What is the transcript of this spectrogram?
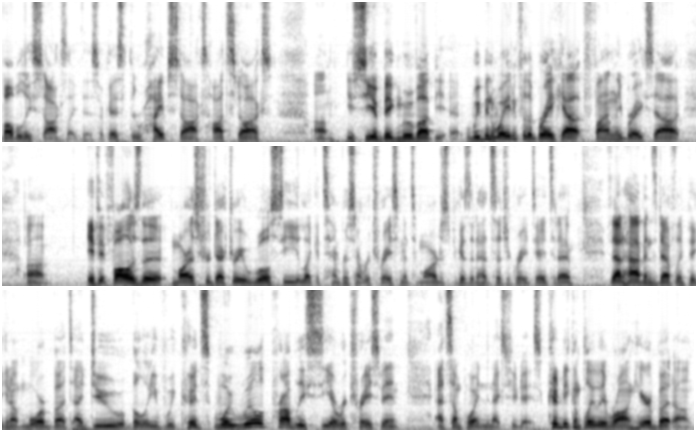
bubbly stocks like this. Okay, so through hype stocks, hot stocks, um, you see a big move up. We've been waiting for the breakout. Finally breaks out. Um, if it follows the Mars trajectory, we'll see like a 10% retracement tomorrow just because it had such a great day today. If that happens, definitely picking up more, but I do believe we could, we will probably see a retracement at some point in the next few days. Could be completely wrong here, but um,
